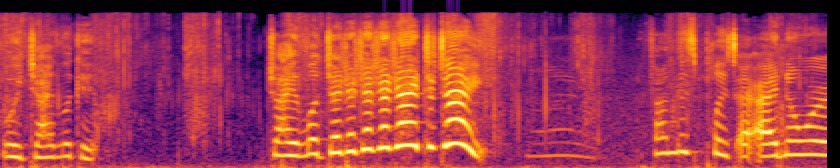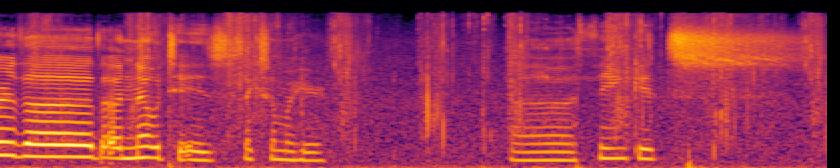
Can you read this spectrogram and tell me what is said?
Wait, Jai, look it. Jai, look. Jai, Jai, Jai, Jai, Jai, Jai. I found this place. I, I know where the, the note is. It's like somewhere here. Uh, I think it's...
